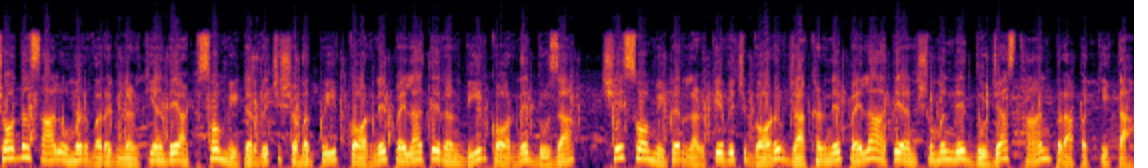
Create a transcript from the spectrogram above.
14 ਸਾਲ ਉਮਰ ਵਰਗ ਲੜਕੀਆਂ ਦੇ 800 ਮੀਟਰ ਵਿੱਚ ਸ਼ਬਦਪ੍ਰੀਤ ਕੌਰ ਨੇ ਪਹਿਲਾ ਤੇ ਰਣਬੀਰ ਕੌਰ ਨੇ ਦੂਜਾ 600 ਮੀਟਰ ਲੜਕੇ ਵਿੱਚ ਗੌਰਵ ਜਾਖੜ ਨੇ ਪਹਿਲਾ ਅਤੇ ਅੰਸ਼ੁਮਨ ਨੇ ਦੂਜਾ ਸਥਾਨ ਪ੍ਰਾਪਤ ਕੀਤਾ।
